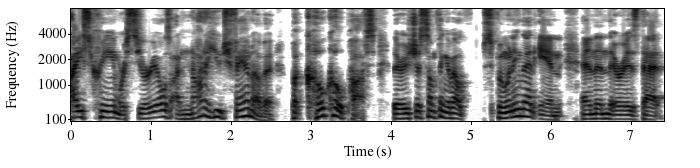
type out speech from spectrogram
ice cream or cereals, I'm not a huge fan of it. But Cocoa Puffs, there is just something about spooning that in, and then there is that.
